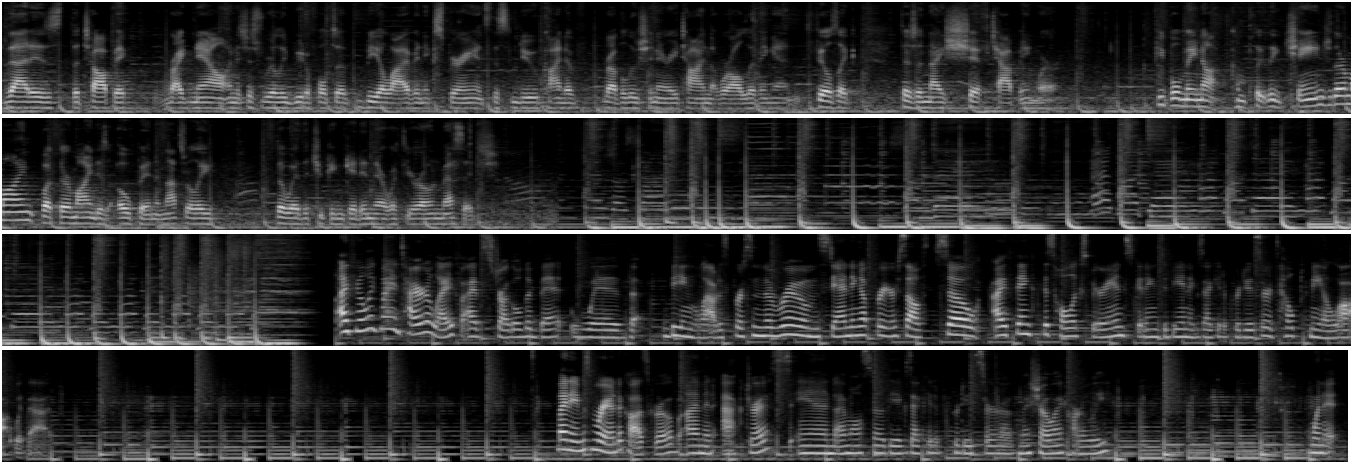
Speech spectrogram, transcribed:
that is the topic right now and it's just really beautiful to be alive and experience this new kind of revolutionary time that we're all living in. It feels like there's a nice shift happening where people may not completely change their mind, but their mind is open and that's really the way that you can get in there with your own message. I feel like my entire life I've struggled a bit with being the loudest person in the room, standing up for yourself. So I think this whole experience, getting to be an executive producer, it's helped me a lot with that. My name is Miranda Cosgrove. I'm an actress and I'm also the executive producer of my show iCarly. When it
